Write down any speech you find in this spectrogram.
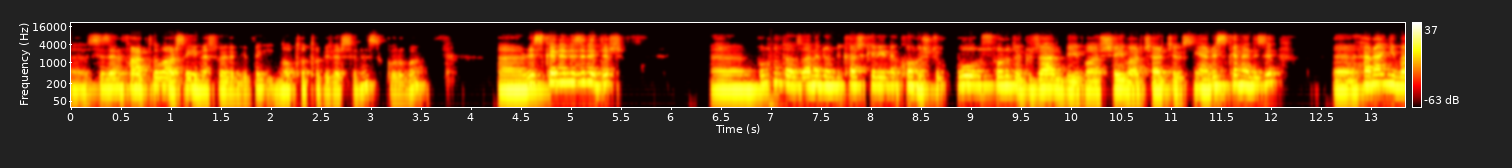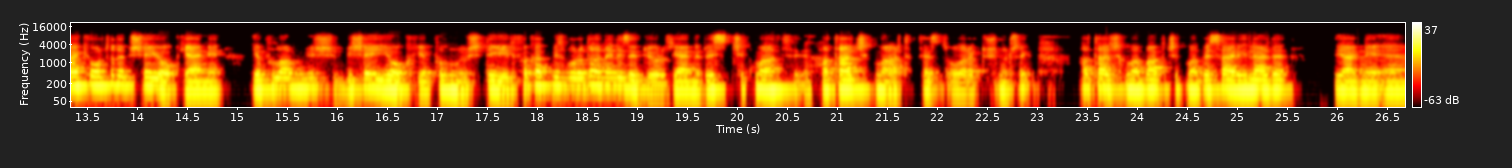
Ee, Sizlerin farklı varsa yine söylediğim gibi not atabilirsiniz gruba. Ee, Risk analizi nedir? Ee, Bunu da zannediyorum birkaç kere yine konuştuk. Bu soru da güzel bir şey var çerçevesi. Yani risk analizi herhangi belki ortada bir şey yok. Yani yapılanmış bir şey yok, yapılmış değil. Fakat biz burada analiz ediyoruz. Yani risk çıkma, hata çıkma artık test olarak düşünürsek. Hata çıkma, bug çıkma vesaire ileride yani e,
